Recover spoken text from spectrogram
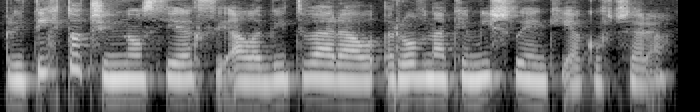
Pri týchto činnostiach si ale vytváral rovnaké myšlienky ako včera –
